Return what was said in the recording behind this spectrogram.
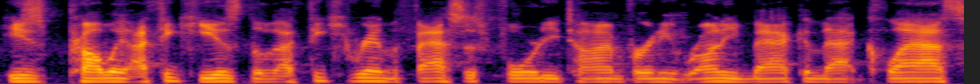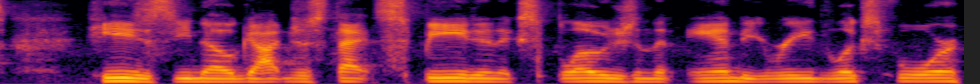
he's probably, I think he is the, I think he ran the fastest 40 time for any running back in that class. He's, you know, got just that speed and explosion that Andy Reid looks for.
